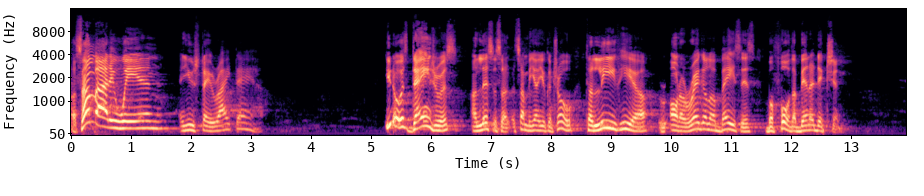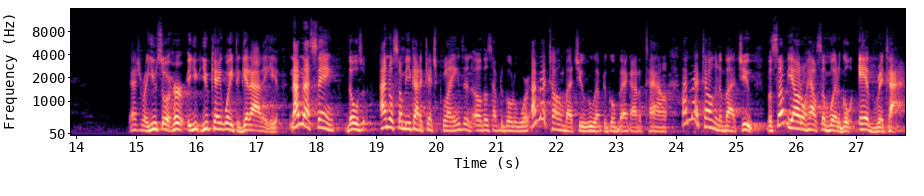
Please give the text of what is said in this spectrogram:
or somebody win, and you stay right there. You know, it's dangerous unless it's a, something beyond your control, to leave here on a regular basis before the benediction. That's right. You so hurt. You, you can't wait to get out of here. Now, I'm not saying those, I know some of you got to catch planes and others have to go to work. I'm not talking about you who have to go back out of town. I'm not talking about you. But some of y'all don't have somewhere to go every time.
